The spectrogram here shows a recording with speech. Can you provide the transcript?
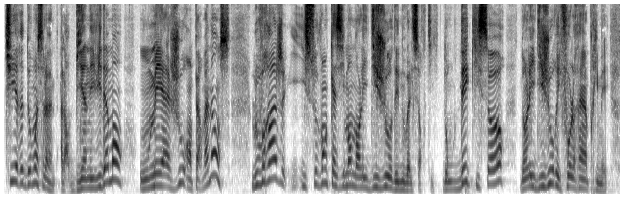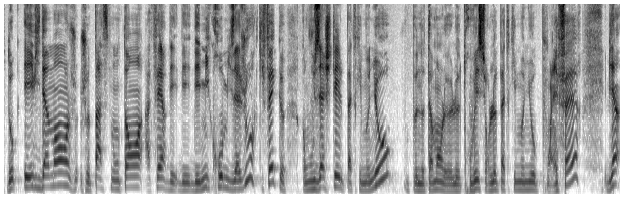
Qui est de moi, c'est la même. Alors, bien évidemment, on met à jour en permanence. L'ouvrage, il se vend quasiment dans les 10 jours des nouvelles sorties. Donc, dès qu'il sort, dans les 10 jours, il faut le réimprimer. Donc, évidemment, je, passe mon temps à faire des, micro-mises à jour qui fait que quand vous achetez le patrimonio, on peut notamment le, trouver sur lepatrimonio.fr, eh bien,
